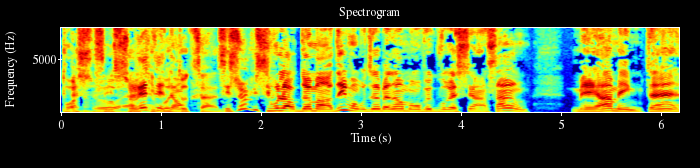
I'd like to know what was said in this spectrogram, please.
pas Ben ça? c'est sûr qu'ils voient tout ça. C'est sûr que si vous leur demandez, ils vont vous dire, ben non, mais on veut que vous restiez ensemble. Mais en même temps...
